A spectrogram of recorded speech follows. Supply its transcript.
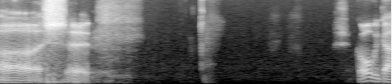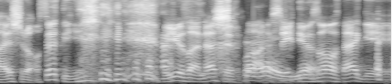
Uh, shit. Kobe got his shit off 50. but he was like, that shit fly. The Hey, safety yeah. was off that game.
